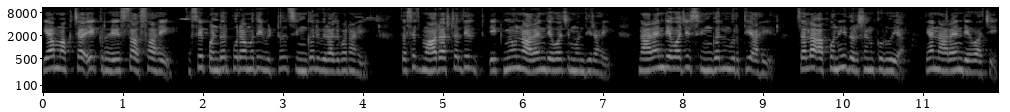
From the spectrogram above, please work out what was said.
या मागच्या एक रहस्य असं आहे जसे पंढरपुरामध्ये विठ्ठल सिंगल विराजमान आहे तसेच महाराष्ट्रातील एकमेव नारायण देवाचे मंदिर आहे. नारायण देवाची सिंगल मूर्ती आहे. चला आपणही दर्शन करूया या नारायण देवाचे.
